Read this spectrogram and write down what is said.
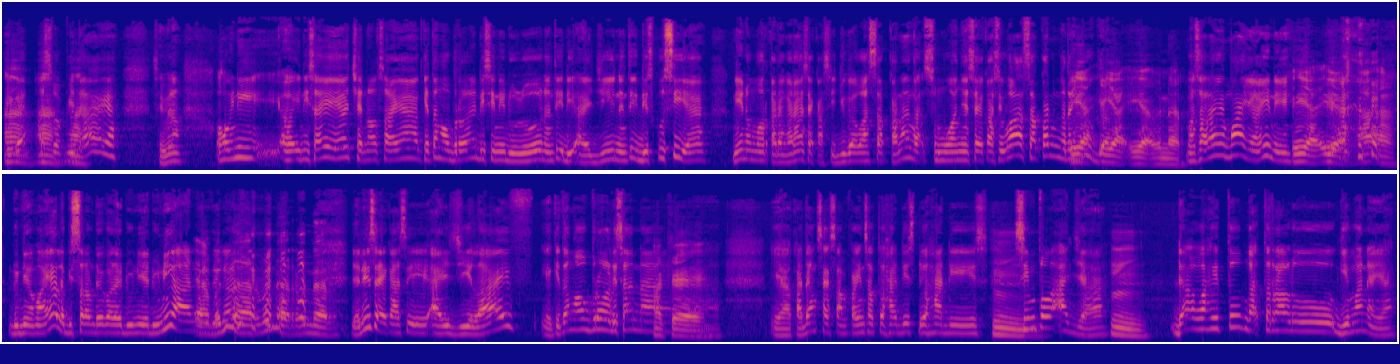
ya kan? Hah, Asbab hah, hidayah. Saya bilang, "Oh ini eh, ini saya ya, channel saya. Kita ngobrolnya di sini dulu, nanti di IG, nanti diskusi ya. Ini nomor kadang-kadang saya kasih juga WhatsApp karena nggak semuanya saya kasih WhatsApp kan ngeri Iya, juga. iya, iya benar. Masalahnya Maya ini. Iya, iya. Ya. Ha-ha. dunia Maya lebih seram daripada dunia duniaan. Ya gitu kan. benar, benar, benar. Jadi saya kasih IG live, ya kita ngobrol di sana. Oke. Nah, ya kadang saya sampaikan satu hadis, dua hadis. Hmm. Simple aja. Hmm. Dakwah itu nggak terlalu gimana ya.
